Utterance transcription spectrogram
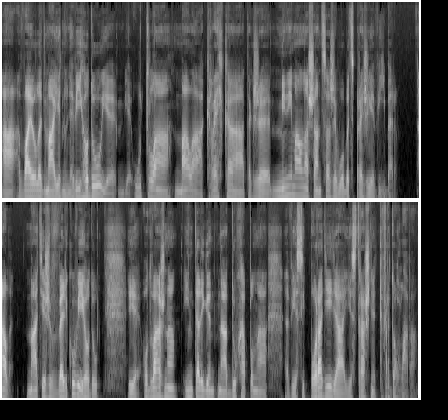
a Violet má jednu nevýhodu, je, je útla, malá, krehká, takže minimálna šanca, že vôbec prežije výber. Ale má tiež veľkú výhodu. Je odvážna, inteligentná, duchaplná, vie si poradiť a je strašne tvrdohlava.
